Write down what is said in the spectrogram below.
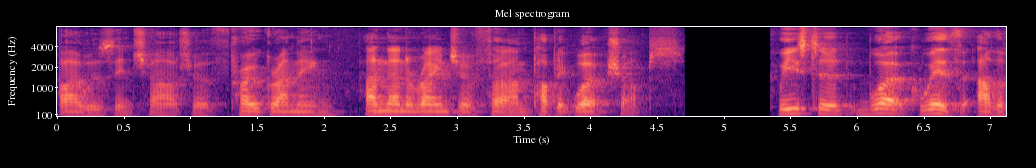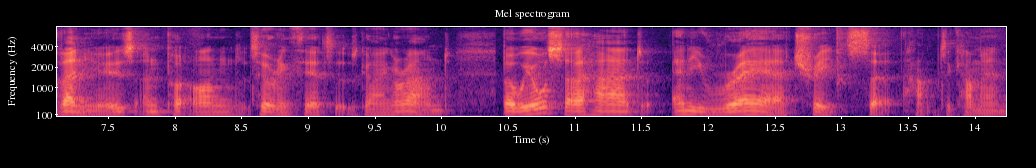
I was in charge of programming and then a range of um, public workshops we used to work with other venues and put on touring theatre that was going around. But we also had any rare treats that happened to come in.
